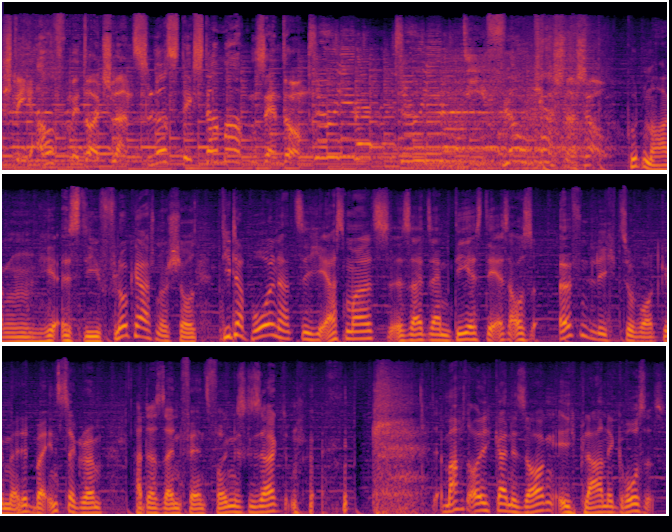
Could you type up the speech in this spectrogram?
Steh auf mit Deutschlands lustigster Morgensendung. Die Flo Kerschner Show. Guten Morgen, hier ist die Flo Kerschner Show. Dieter Bohlen hat sich erstmals seit seinem DSDS aus öffentlich zu Wort gemeldet. Bei Instagram hat er seinen Fans folgendes gesagt. Macht euch keine Sorgen, ich plane Großes.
